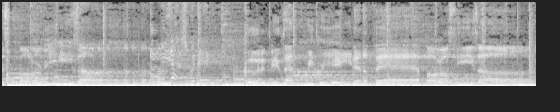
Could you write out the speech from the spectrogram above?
exist for a reason. Yes, we did. Could it be that we create an affair for all seasons?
